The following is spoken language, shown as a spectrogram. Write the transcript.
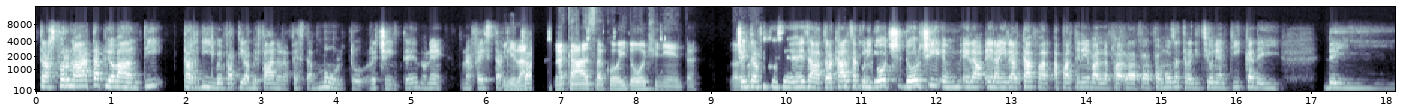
trasformata più avanti, tardivo, infatti la Befana è una festa molto recente, non è una festa Quindi che la, già... la calza con i dolci, niente. Esatto, la calza con i dolci, dolci era, era, in realtà fa, apparteneva alla, fa, alla fa, famosa tradizione antica dei, dei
